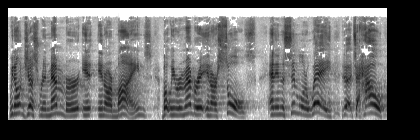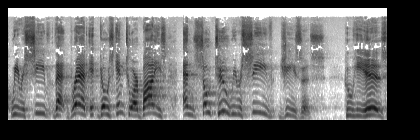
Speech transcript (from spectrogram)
we don't just remember it in our minds, but we remember it in our souls. And in a similar way uh, to how we receive that bread, it goes into our bodies. And so too we receive Jesus. Who he is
